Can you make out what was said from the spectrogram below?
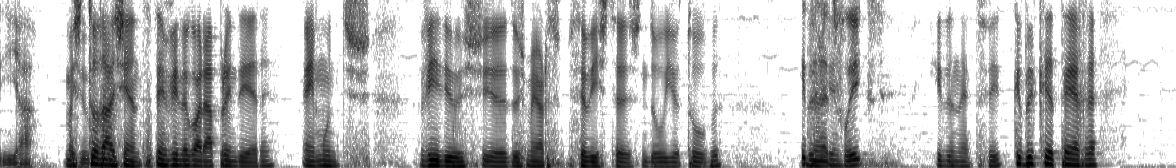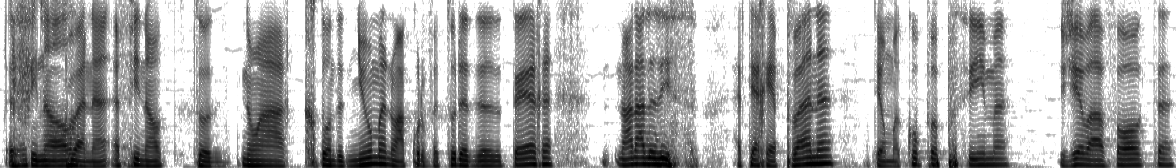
Ya. Mas toda a gente tem vindo agora a aprender em muitos vídeos eh, dos maiores especialistas do YouTube E do? Netflix? e do Netflix que de que a Terra Afinal, plana, afinal de tudo, não há redonda nenhuma, não há curvatura da Terra, não há nada disso. A Terra é plana, tem uma cúpula por cima, gelo à volta.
